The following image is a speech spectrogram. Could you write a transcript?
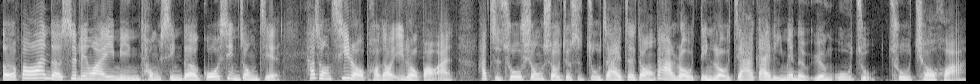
而报案的是另外一名同行的郭姓中介，他从七楼跑到一楼报案，他指出凶手就是住在这栋大楼顶楼加盖里面的原屋主初秋华。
